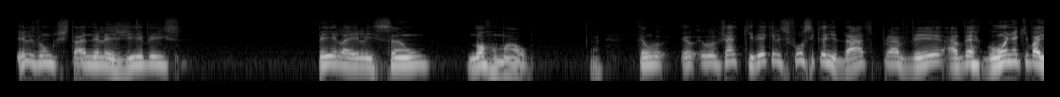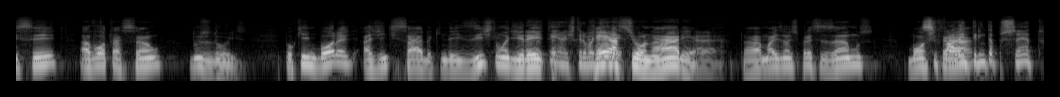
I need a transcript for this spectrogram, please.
Eles vão estar inelegíveis pela eleição normal. Tá? Então, eu, eu, já queria que eles fossem candidatos para ver a vergonha que vai ser a votação dos dois. Porque, embora a gente saiba que ainda existe uma direita reacionária, é. tá? mas nós precisamos mostrar... Se fala em 30%.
